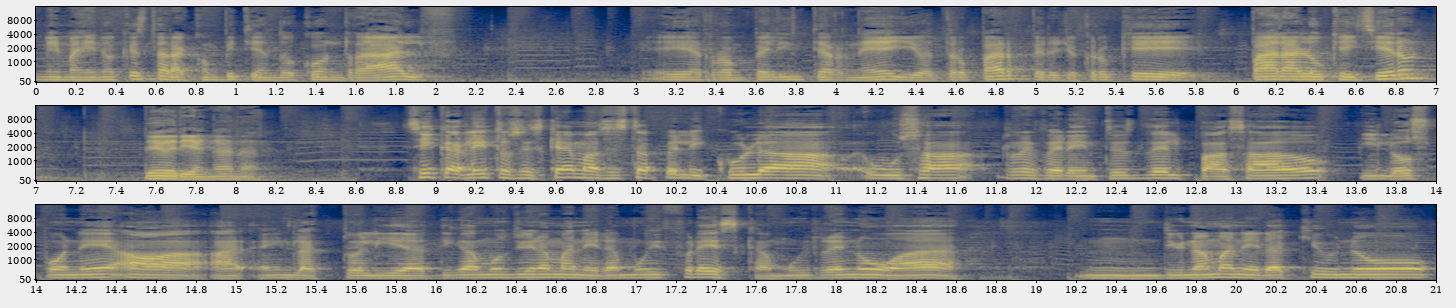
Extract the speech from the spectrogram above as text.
Me imagino que estará compitiendo con Ralph, eh, Rompe el Internet y otro par, pero yo creo que para lo que hicieron deberían ganar. Sí, Carlitos, es que además esta película usa referentes del pasado y los pone en la actualidad, digamos, de una manera muy fresca, muy renovada, mm, de una manera que uno,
